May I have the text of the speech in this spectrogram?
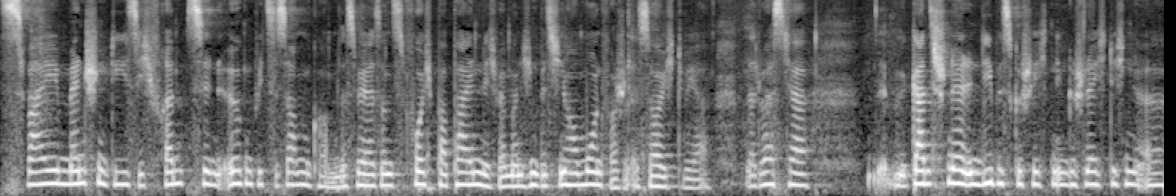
zwei Menschen, die sich fremd sind, irgendwie zusammenkommen. Das wäre ja sonst furchtbar peinlich, wenn man nicht ein bisschen hormonverseucht wäre. Du hast ja ganz schnell in Liebesgeschichten, in geschlechtlichen, äh,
